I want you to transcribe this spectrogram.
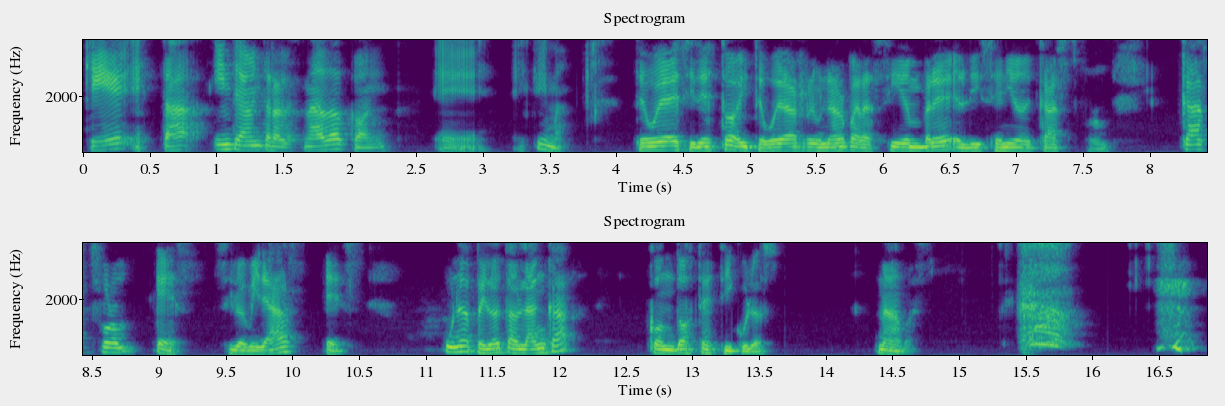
que está íntimamente relacionado con el clima. Te voy a decir esto y te voy a arruinar para siempre el diseño de Castform. Castform es, si lo mirás, es una pelota blanca con dos testículos. Nada más.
